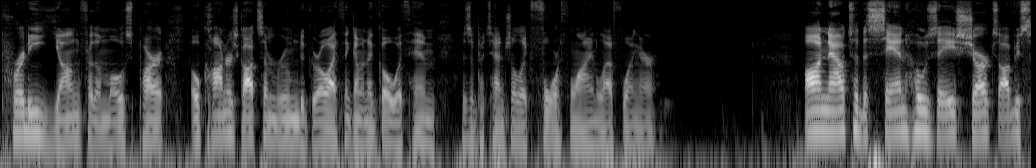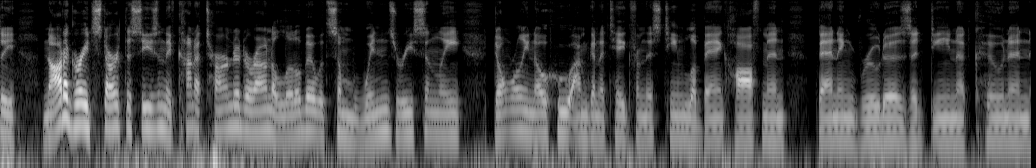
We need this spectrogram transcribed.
pretty young for the most part. O'Connor's got some room to grow. I think I'm going to go with him as a potential like fourth line left winger. On now to the San Jose Sharks. Obviously, not a great start this season. They've kind of turned it around a little bit with some wins recently. Don't really know who I'm going to take from this team. Labanc, Hoffman, Benning, Rutta, Zadina, Kunin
